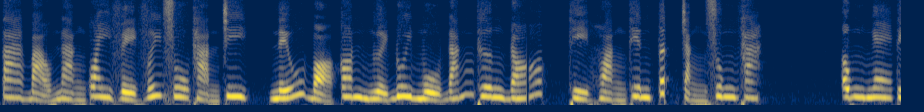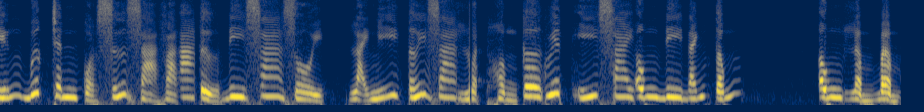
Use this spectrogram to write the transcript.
Ta bảo nàng quay về với Du Thản Chi, nếu bỏ con người đuôi mù đáng thương đó, thì Hoàng Thiên Tất chẳng dung tha. Ông nghe tiếng bước chân của sứ giả và A tử đi xa rồi, lại nghĩ tới gia luật hồng cơ quyết ý sai ông đi đánh tống. Ông lẩm bẩm.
